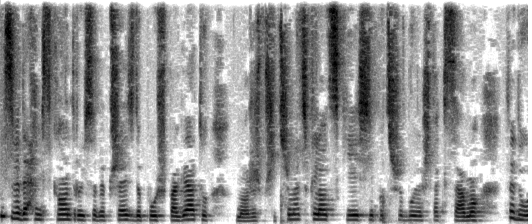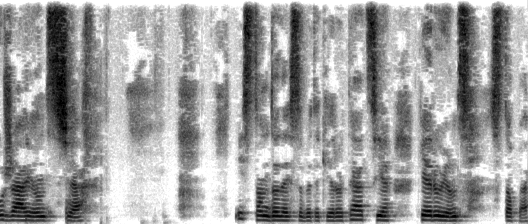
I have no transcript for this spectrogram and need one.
I z wydechem skontruj sobie przejść do półszpagatu. Możesz przytrzymać klocki, jeśli potrzebujesz tak samo, wydłużając się. I stąd dodaj sobie takie rotacje, kierując stopę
